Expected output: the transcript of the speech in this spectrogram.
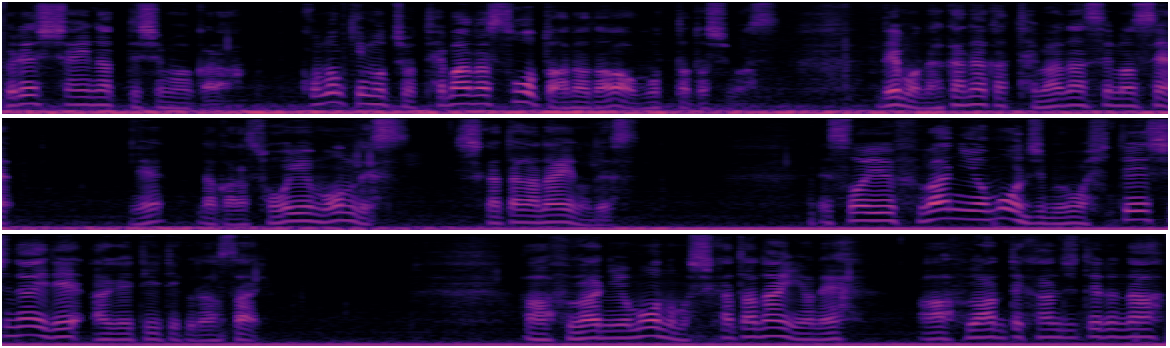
プレッシャーになってしまうからこの気持ちを手放そうとあなたは思ったとします。でもなかなか手放せません。ね、だからそういうもんです。仕方がないのです。そういう不安に思う自分を否定しないであげていてください。あ不安に思うのも仕方ないよね。あ不安って感じてるな。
